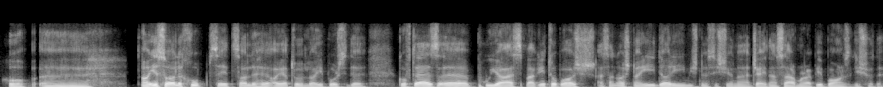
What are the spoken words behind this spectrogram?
خب آیه سوال خوب سید صالح آیت اللهی پرسیده. گفته از پویا اسبقی تو باهاش اصلا آشنایی داری؟ میشناسیش یا نه؟ جدیدن سرمربی بارنزلی شده.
